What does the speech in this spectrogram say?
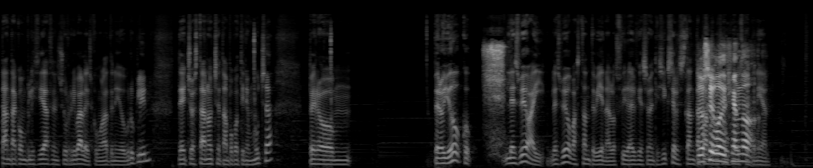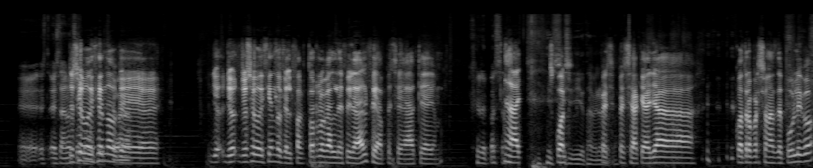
tanta complicidad en sus rivales como lo ha tenido Brooklyn. De hecho, esta noche tampoco tienen mucha. Pero. mm, Pero yo les veo ahí, les veo bastante bien a los Philadelphia 76ers. Están Yo sigo diciendo- que tenían. Eh, esta Yo sigo diciendo que yo, yo, yo sigo diciendo que el factor local de Filadelfia, pese a que ¿Qué le pasa? haya, Sí, cuatro- sí, yo también lo pese, pese a que haya cuatro personas de público,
